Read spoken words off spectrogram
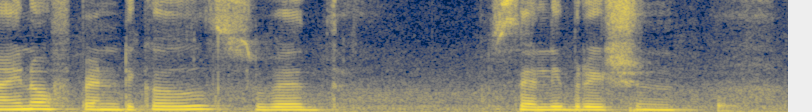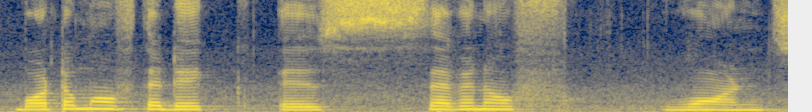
Nine of pentacles with celebration bottom of the deck is seven of wands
